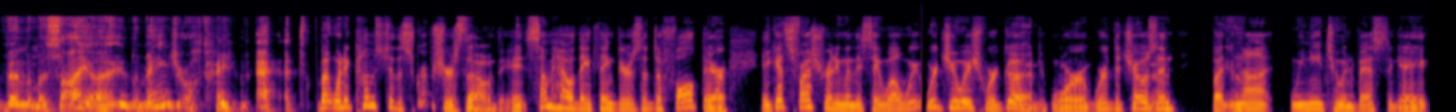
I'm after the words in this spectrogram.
than the Messiah in the manger. I'll tell you that. But when it comes to the scriptures, though, it, somehow they think there's a default there. It gets frustrating when they say, "Well, we're, we're Jewish, we're good, or we're the chosen," but Yeah. not. We need to investigate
